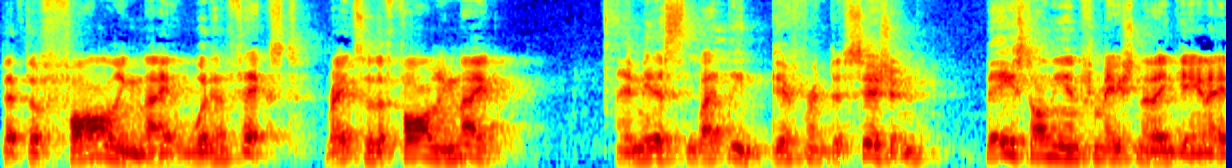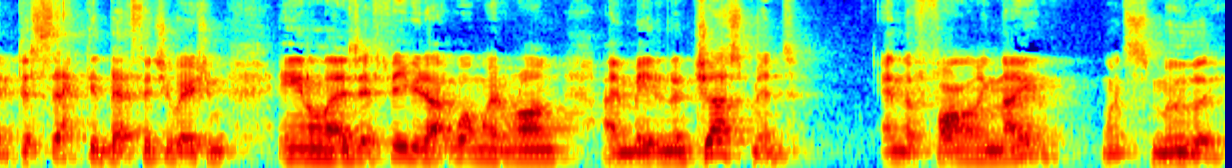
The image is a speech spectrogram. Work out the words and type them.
that the following night would have fixed, right? So the following night, I made a slightly different decision based on the information that I gained, I dissected that situation, analyzed it, figured out what went wrong. I made an adjustment, and the following night went smoothly.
